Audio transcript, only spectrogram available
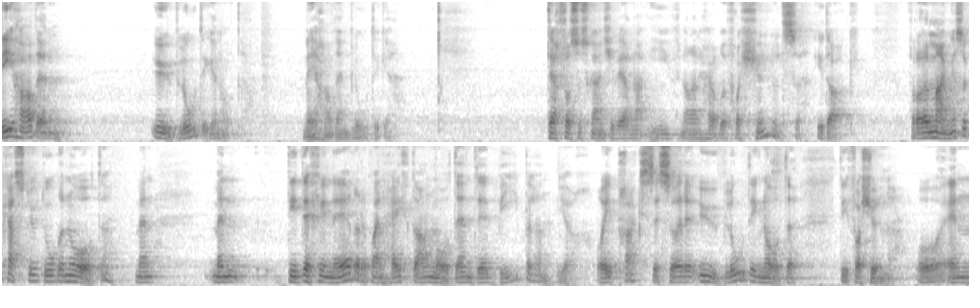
De har den ublodige nåde. Vi har den blodige. Derfor skal en ikke være naiv når en hører forkynnelse i dag. For det er mange som kaster ut ordet nåde, men men de definerer det på en helt annen måte enn det Bibelen gjør. Og i praksis så er det ublodig nåde de forkynner. Og en,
